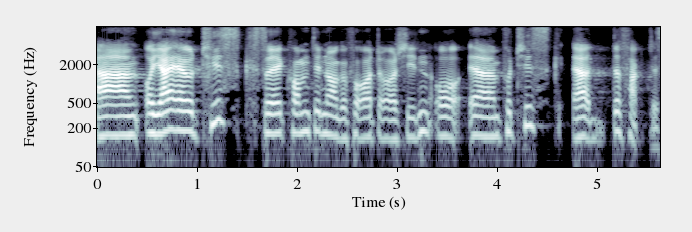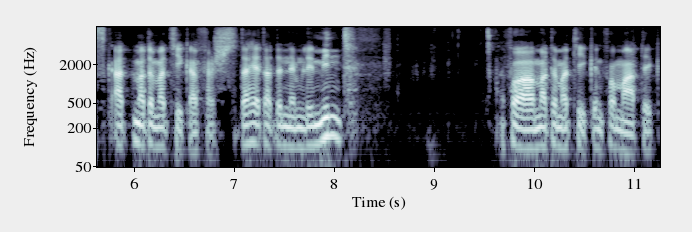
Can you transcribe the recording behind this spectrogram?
Um, og jeg er jo tysk, så jeg kom til Norge for åtte år siden. Og uh, på tysk er det faktisk at matematikk er først. Da heter det nemlig MINT for matematikk, informatikk,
